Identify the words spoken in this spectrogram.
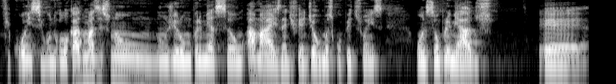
ficou em segundo colocado, mas isso não, não gerou uma premiação a mais, né, diferente de algumas competições onde são premiados é,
